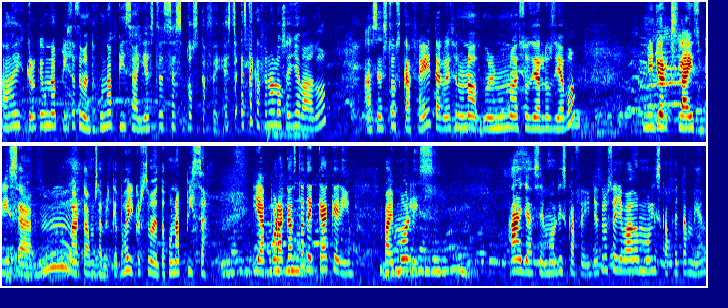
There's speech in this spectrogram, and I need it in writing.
Ay, creo que una pizza, se me antojó una pizza y este es estos café. Este, este café no los he llevado a estos café, tal vez en, uno, en uno de estos días los llevo. New York Slice Pizza. Mmm, ahorita vamos a ver qué. Oye, creo que se me antojó una pizza. Y por acá está de Cakery, by Molly's. Ah, ya sé, Molly's Café. Ya se los he llevado a Molly's Café también.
